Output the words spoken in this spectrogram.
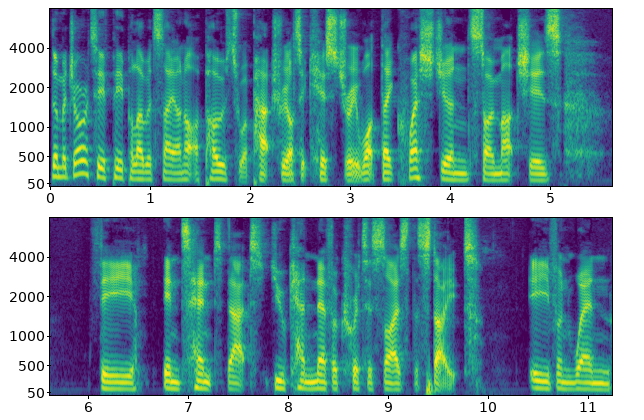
the majority of people, I would say, are not opposed to a patriotic history. What they question so much is the intent that you can never criticize the state, even when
